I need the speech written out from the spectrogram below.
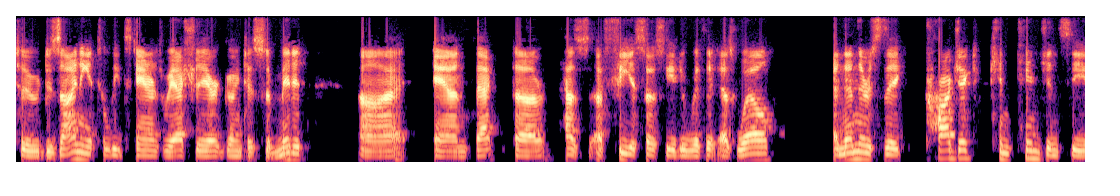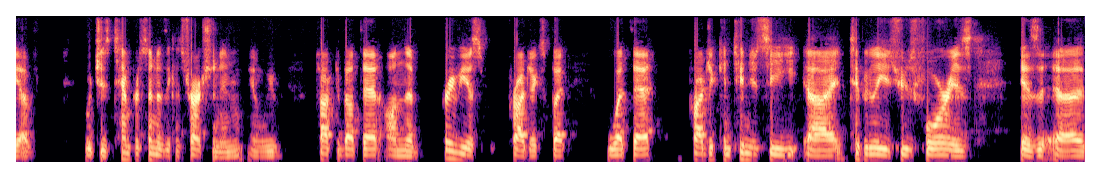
to designing it to LEED standards, we actually are going to submit it, uh, and that uh, has a fee associated with it as well. And then there's the project contingency of which is 10% of the construction, and, and we've talked about that on the previous projects, but what that project contingency uh, typically is used for is is uh,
